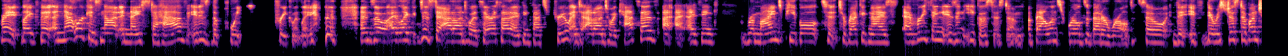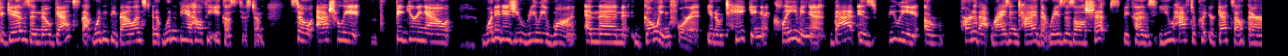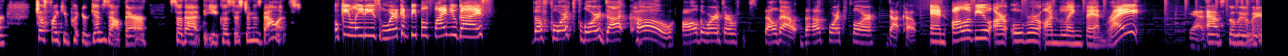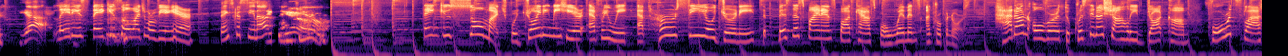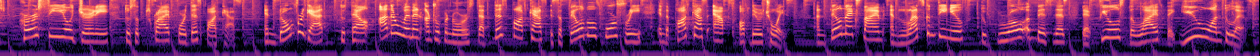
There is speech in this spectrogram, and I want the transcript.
right like the, a network is not a nice to have it is the point frequently and so i like just to add on to what sarah said i think that's true and to add on to what kat says i, I think remind people to, to recognize everything is an ecosystem. A balanced world's a better world. So the, if there was just a bunch of gives and no gets, that wouldn't be balanced and it wouldn't be a healthy ecosystem. So actually figuring out what it is you really want and then going for it, you know, taking it, claiming it, that is really a part of that rising tide that raises all ships because you have to put your gets out there just like you put your gives out there so that the ecosystem is balanced. Okay, ladies, where can people find you guys? Thefourthfloor.co. All the words are spelled out. Thefourthfloor.co. And all of you are over on LinkedIn, right? Yes. Absolutely. Yeah. Ladies, thank you so much for being here. Thanks, Christina. Thank Thank you. you. Thank you so much for joining me here every week at Her CEO Journey, the business finance podcast for women's entrepreneurs. Head on over to christinashahley.com forward slash her CEO journey to subscribe for this podcast. And don't forget to tell other women entrepreneurs that this podcast is available for free in the podcast apps of their choice. Until next time, and let's continue to grow a business that fuels the life that you want to live.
